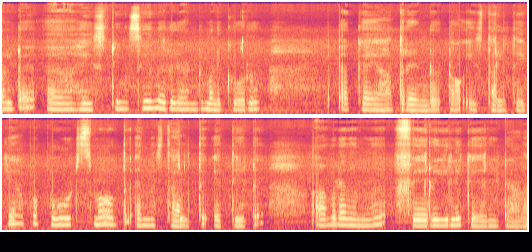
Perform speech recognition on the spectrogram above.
ഞങ്ങളുടെ ഹേസ്റ്റിങ്സിൽ നിന്ന് ഒരു രണ്ട് മണിക്കൂർ ഒക്കെ യാത്രയുണ്ട് കേട്ടോ ഈ സ്ഥലത്തേക്ക്. അപ്പോൾ പോർട്സ് മൗത്ത് എന്ന സ്ഥലത്ത് എത്തിയിട്ട് അവിടെ നിന്ന് ഫെറിയിൽ കയറിയിട്ടാണ്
